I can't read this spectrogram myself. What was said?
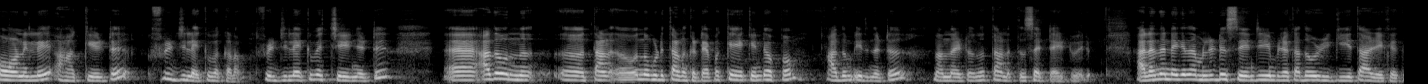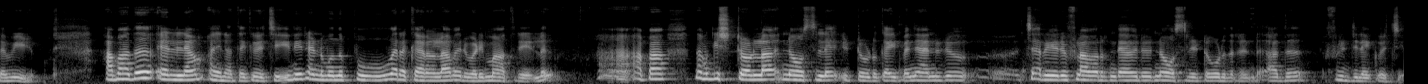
കോണിൽ ആക്കിയിട്ട് ഫ്രിഡ്ജിലേക്ക് വെക്കണം. ഫ്രിഡ്ജിലേക്ക് വെച്ച് കഴിഞ്ഞിട്ട് അതൊന്ന് തണ ഒന്നുകൂടി തണുക്കട്ടെ. അപ്പോൾ കേക്കിന്റെ ഒപ്പം അതും ഇരുന്നിട്ട് നന്നായിട്ടൊന്ന് തണുത്ത് സെറ്റായിട്ട് വരും. അല്ലെന്നുണ്ടെങ്കിൽ നമ്മൾ ഡിസൈൻ ചെയ്യുമ്പോഴൊക്കെ അത് ഒഴുകി താഴേക്കൊക്കെ വീഴും. അപ്പോൾ അത് എല്ലാം അതിനകത്തേക്ക് വെച്ച് ഇനി രണ്ട് മൂന്ന് പൂ വരക്കാനുള്ള പരിപാടി മാത്രമേ ഉള്ളൂ. അപ്പോൾ നമുക്കിഷ്ടമുള്ള നോസിൽ ഇട്ട് കൊടുക്കുക ഇപ്പം ഞാനൊരു ചെറിയൊരു ഫ്ലവറിന്റെ ഒരു നോസിലിട്ട് കൊടുത്തിട്ടുണ്ട്. അത് ഫ്രിഡ്ജിലേക്ക് വെച്ച്.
